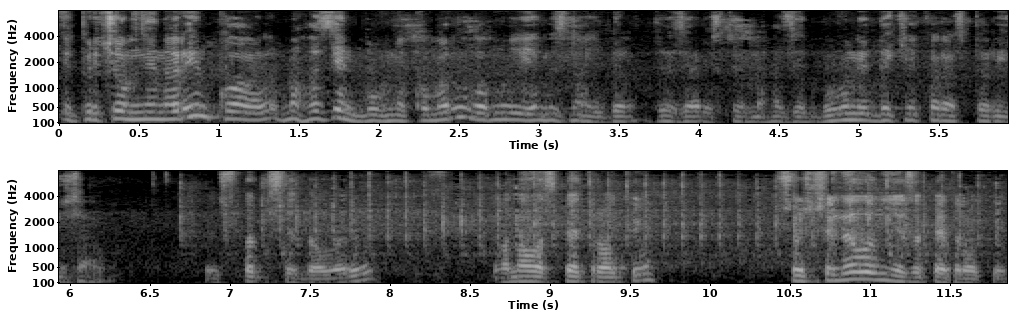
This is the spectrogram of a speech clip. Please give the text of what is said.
і причому не на ринку, а магазин був на Комарова. Ну я не знаю, де, де зараз той магазин, бо вони декілька разів переїжджали. Тобто 150 доларів. Вона у вас 5 років. Що чинило в ній за 5 років?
